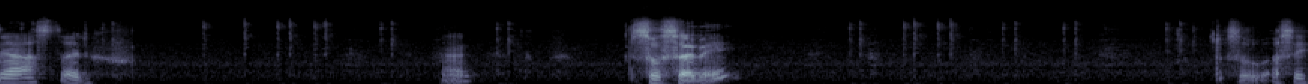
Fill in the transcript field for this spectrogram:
nástroj. To jsou seby? To jsou asi...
